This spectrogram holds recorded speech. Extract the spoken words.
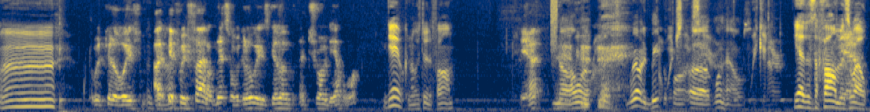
Mm, We could always, I, Okay. if we fail on this one, we could always go and try the other one. yeah, we can always do the farm. Yeah? No, I want to. Right. We already beat the farm, uh, one house. Weaken her. Yeah, there's the farm as well.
